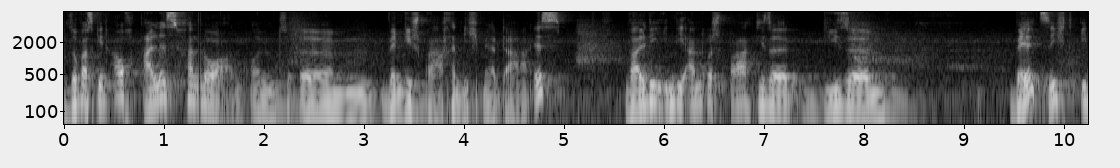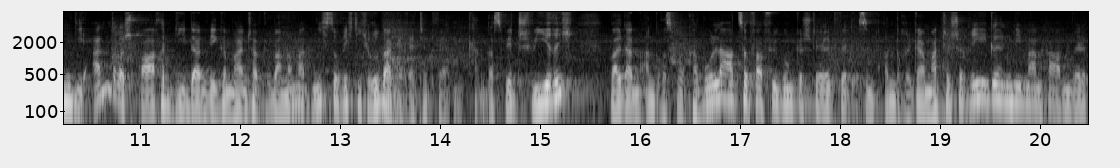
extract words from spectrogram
Sowas geht auch alles verloren. Und ähm, wenn die Sprache nicht mehr da ist, weil die in die andere Sprache, diese, diese Weltsicht in die andere Sprache, die dann die Gemeinschaft übernommen hat, nicht so richtig rübergerettet werden kann. Das wird schwierig, weil dann anderes Vokabular zur Verfügung gestellt wird. Es sind andere grammatische Regeln, die man haben will.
